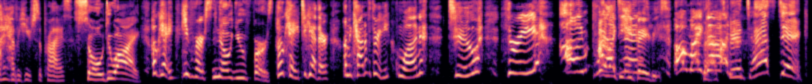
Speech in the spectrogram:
I have a huge surprise. So do I. Okay, you first. No, you first. Okay, together. On the count of three. One, two, three. I'm pregnant. I like to eat babies. Oh my That's god! fantastic.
